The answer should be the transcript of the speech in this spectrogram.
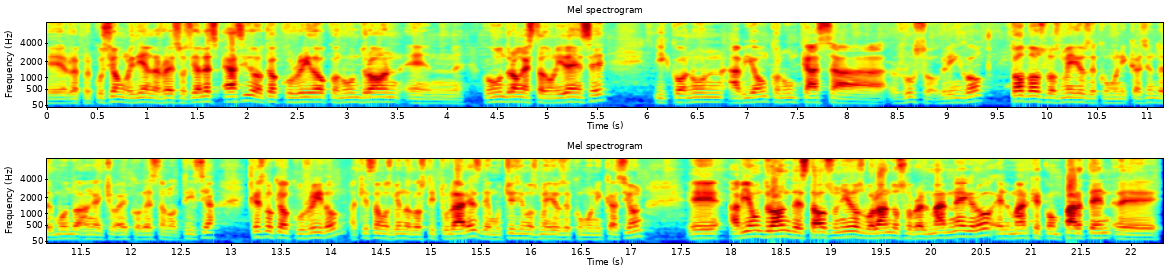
eh, repercusión hoy día en las redes sociales ha sido lo que ha ocurrido con un dron, con un dron estadounidense y con un avión, con un caza ruso gringo. Todos los medios de comunicación del mundo han hecho eco de esta noticia. ¿Qué es lo que ha ocurrido? Aquí estamos viendo los titulares de muchísimos medios de comunicación. Eh, había un dron de Estados Unidos volando sobre el Mar Negro, el mar que comparten eh,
